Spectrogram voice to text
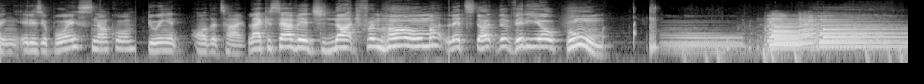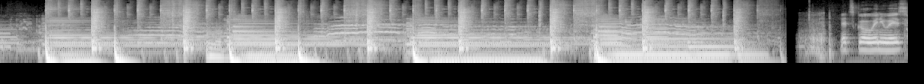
It is your boy Snakho doing it all the time. Like a savage, not from home. Let's start the video. Boom. Let's go anyways.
